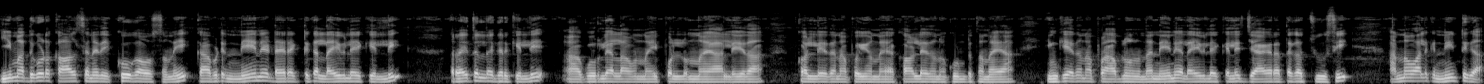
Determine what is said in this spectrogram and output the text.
ఈ మధ్య కూడా కాల్స్ అనేది ఎక్కువగా వస్తున్నాయి. కాబట్టి నేనే డైరెక్ట్గా లైవ్లోకి వెళ్ళి రైతుల దగ్గరికి వెళ్ళి ఆ గొర్రెలు ఎలా ఉన్నాయి? పళ్ళు ఉన్నాయా? లేదా కళ్ళు ఏదైనా పోయి ఉన్నాయా? కాళ్ళు ఏదైనా కుంటుతున్నాయా? ఇంకేదైనా ప్రాబ్లం ఉందా? నేనే లైవ్లోకి వెళ్ళి జాగ్రత్తగా చూసి అన్న వాళ్ళకి నీట్గా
